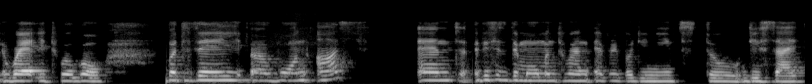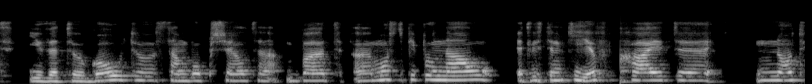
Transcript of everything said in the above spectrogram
where it will go. But they uh, warn us and this is the moment when everybody needs to decide either to go to some bomb shelter, but uh, most people now, at least in Kiev, hide uh, not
